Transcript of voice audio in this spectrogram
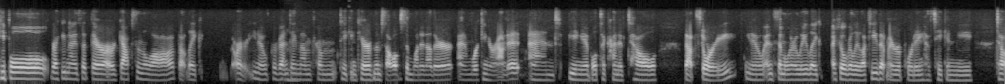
people recognize that there are gaps in the law that like are you know preventing mm. them from taking care of themselves and one another and working around it and being able to kind of tell that story you know and similarly like i feel really lucky that my reporting has taken me to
